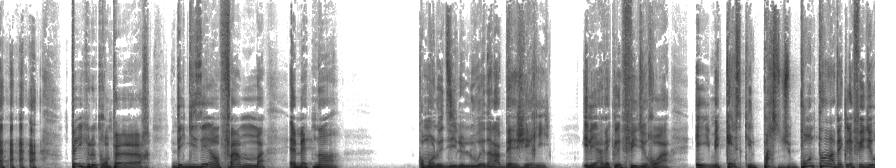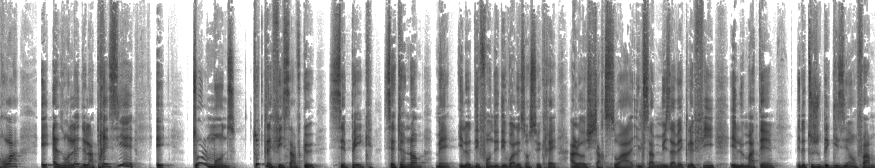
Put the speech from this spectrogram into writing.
Peik le trompeur, déguisé en femme, est maintenant, comme on le dit, le loup est dans la bergerie. Il est avec les filles du roi. Et mais qu'est-ce qu'il passe du bon temps avec les filles du roi? Et elles ont l'air de l'apprécier. Et tout le monde, toutes les filles savent que c'est Peik, c'est un homme, mais il leur défend de dévoiler son secret. Alors chaque soir, il s'amuse avec les filles et le matin, il est toujours déguisé en femme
